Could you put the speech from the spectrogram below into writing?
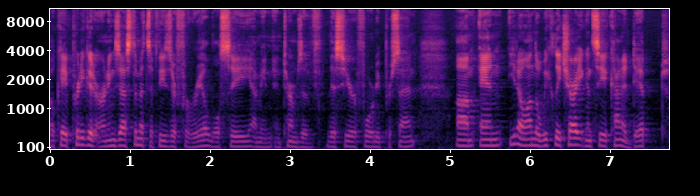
Okay, pretty good earnings estimates. If these are for real, we'll see. I mean, in terms of this year, 40%. Um, and, you know, on the weekly chart, you can see it kind of dipped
